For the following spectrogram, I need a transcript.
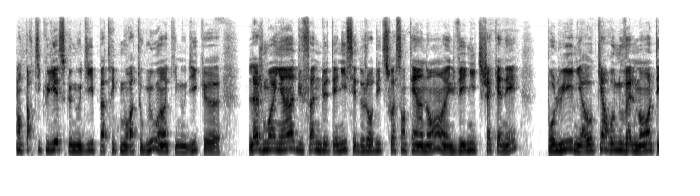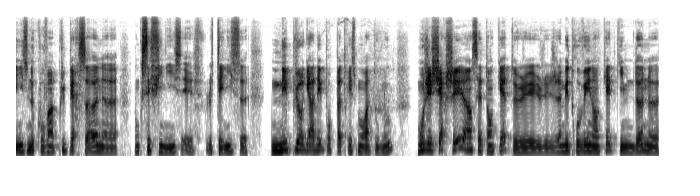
en particulier, ce que nous dit Patrick Mouratoglou, hein, qui nous dit que l'âge moyen du fan de tennis est d'aujourd'hui de 61 ans. Il vieillit chaque année. Pour lui, il n'y a aucun renouvellement. Le tennis ne convainc plus personne. Euh, donc c'est fini. C'est le tennis euh, n'est plus regardé pour Patrice Mouratoglou. Bon, j'ai cherché hein, cette enquête. J'ai jamais trouvé une enquête qui me donne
